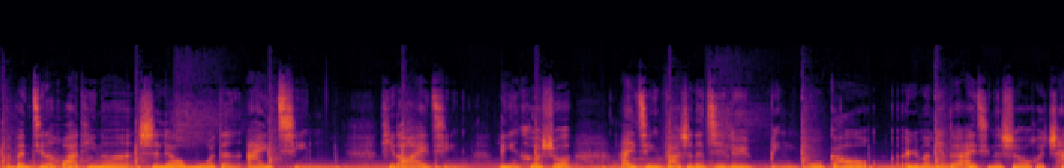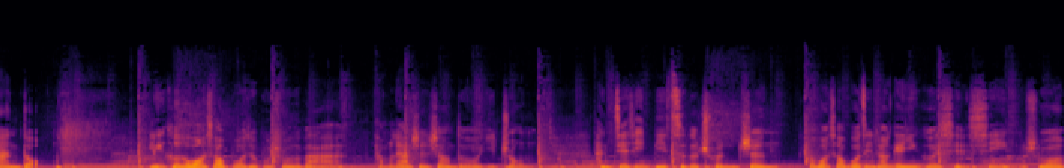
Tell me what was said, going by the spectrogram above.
那本期的话题呢是聊摩登爱情。提到爱情，林和说，爱情发生的几率并不高，人们面对爱情的时候会颤抖。林和和王小波就不说了吧，他们俩身上都有一种很接近彼此的纯真。那王小波经常给银河写信说。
